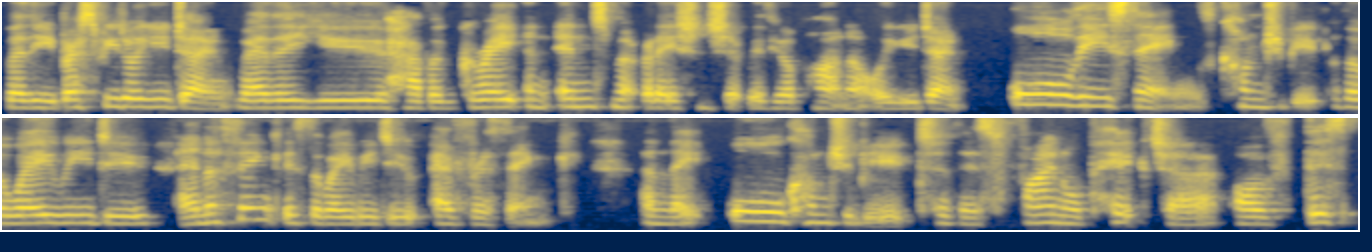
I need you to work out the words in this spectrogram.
whether you breastfeed or you don't, whether you have a great and intimate relationship with your partner or you don't all these things contribute. The way we do anything is the way we do everything. And they all contribute to this final picture of this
